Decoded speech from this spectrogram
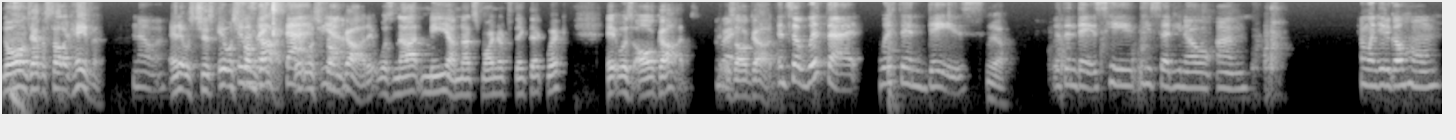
New Orleans Apostolic Haven. Noah. And it was just, it was It from was God. that, it was from yeah. God. It was not me. I'm not smart enough to think that quick. It was all God. It was all God. And so with that, within days, Yeah. within days, he he said, you know, um, I want you to go home.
